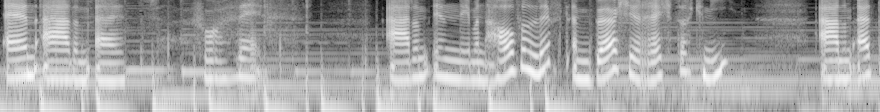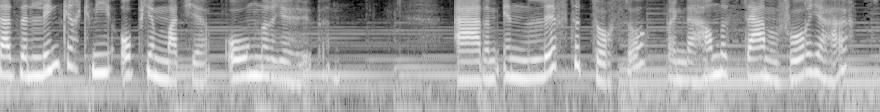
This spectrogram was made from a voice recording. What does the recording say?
En adem uit voor 5. Adem in, neem een halve lift en buig je rechterknie. Adem uit, plaats de linkerknie op je matje onder je heupen. Adem in, lift de torso, breng de handen samen voor je hart.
